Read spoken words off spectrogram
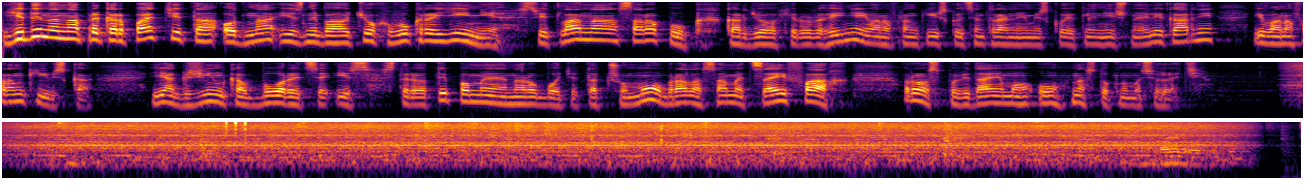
Єдина на Прикарпатті та одна із небагатьох в Україні Світлана Сарапук, кардіохірургиня Івано-Франківської центральної міської клінічної лікарні Івано-Франківська. Як жінка бореться із стереотипами на роботі та чому обрала саме цей фах, розповідаємо у наступному сюжеті.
